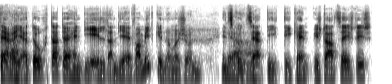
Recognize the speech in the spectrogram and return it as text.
der ja. Tochter, da haben die Eltern die einfach mitgenommen schon ins Ja. Konzert. Die, die kennt mich tatsächlich,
